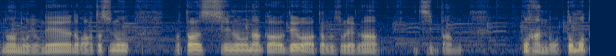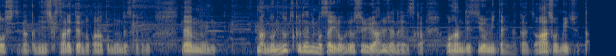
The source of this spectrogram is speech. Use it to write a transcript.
なのよね。だから私の、私の中では多分それが一番ご飯のお供としてなんか認識されてるのかなと思うんですけども。でもまあ海苔の佃煮もさいろいろ種類あるじゃないですか。ご飯ですよみたいな感じああそういう意味言っちゃった。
